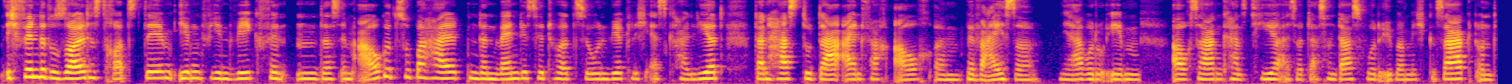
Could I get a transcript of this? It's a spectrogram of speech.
ich finde, du solltest trotzdem irgendwie einen Weg finden, das im Auge zu behalten, denn wenn die Situation wirklich eskaliert, dann hast du da einfach auch ähm, Beweise, ja, wo du eben auch sagen kannst, hier, also das und das wurde über mich gesagt und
